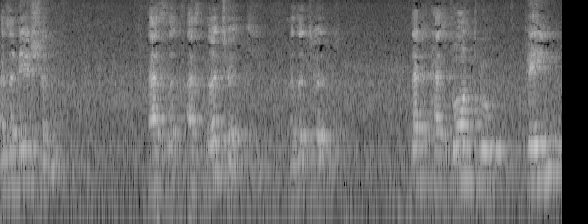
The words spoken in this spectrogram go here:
as a nation, as a, as a church, as a church that has gone through pain,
